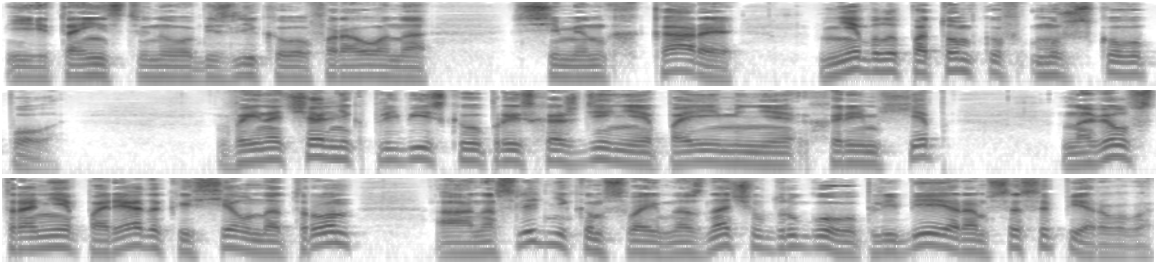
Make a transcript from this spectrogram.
и таинственного безликого фараона – Семенхкары не было потомков мужского пола. Военачальник плебейского происхождения по имени Харимхеп навел в стране порядок и сел на трон, а наследником своим назначил другого плебея Рамсеса I.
